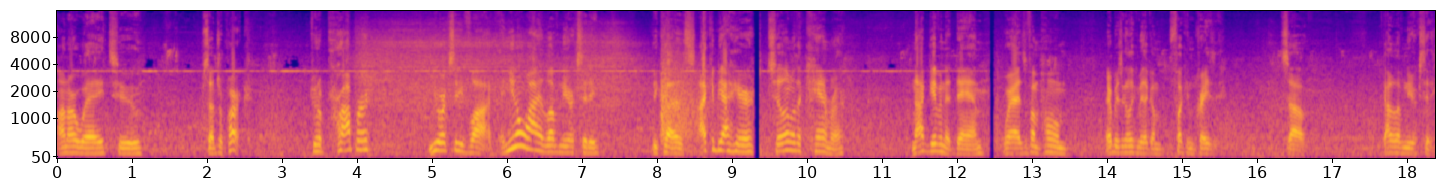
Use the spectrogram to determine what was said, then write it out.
on our way to Central Park. Doing a proper New York City vlog. And you know why I love New York City? Because I can be out here chilling with a camera, not giving a damn. Whereas if I'm home, everybody's gonna look at me like I'm fucking crazy. So, gotta love New York City.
